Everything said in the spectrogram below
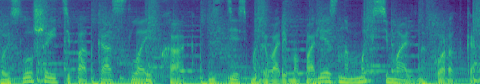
Вы слушаете подкаст «Лайфхак». Здесь мы говорим о полезном максимально коротко.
